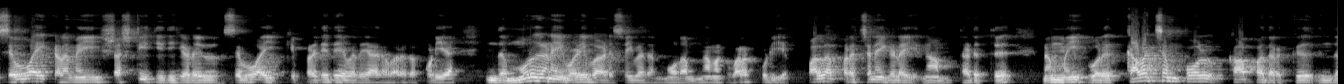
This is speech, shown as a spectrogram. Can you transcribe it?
செவ்வாய்க்கிழமை ஷஷ்டி திதிகளில் செவ்வாய்க்கு பிரதி தேவதையாக வரக்கூடிய இந்த முருகனை வழிபாடு செய்வதன் மூலம் நமக்கு வரக்கூடிய பல பிரச்சனைகளை நாம் தடுத்து நம்மை ஒரு கவச்சம் போல் காப்பதற்கு இந்த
